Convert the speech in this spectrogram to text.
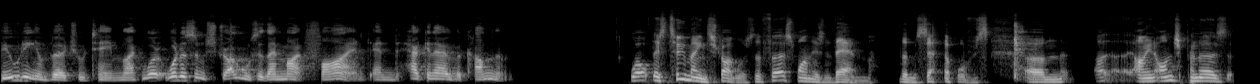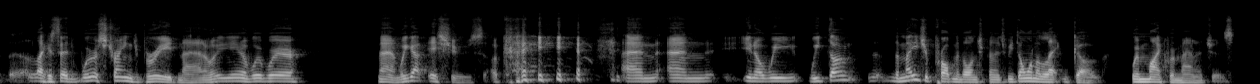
building a virtual team? Like what, what are some struggles that they might find and how can they overcome them? Well, there's two main struggles. The first one is them themselves. Um, I mean, entrepreneurs, like I said, we're a strange breed, man. We, you know, we're, we're man, we got issues, okay? and and you know, we we don't. The major problem with entrepreneurs, we don't want to let go. We're micromanagers.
